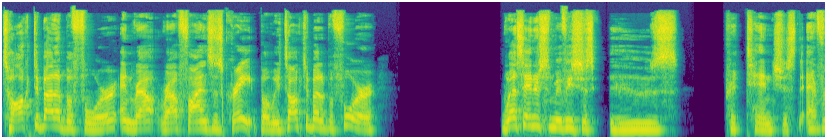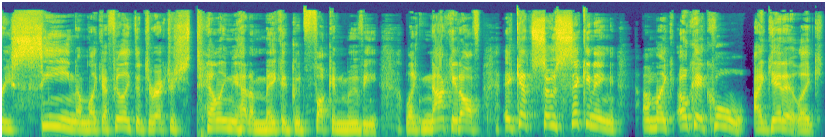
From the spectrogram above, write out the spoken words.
talked about it before, and Ralph, Ralph Fiennes is great, but we talked about it before. Wes Anderson movies just ooze pretentious. Every scene, I'm like, I feel like the director's just telling me how to make a good fucking movie. Like, knock it off. It gets so sickening. I'm like, okay, cool, I get it. Like,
